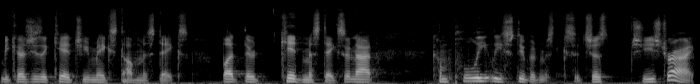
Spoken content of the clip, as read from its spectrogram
because she's a kid, she makes dumb mistakes, but they're kid mistakes. They're not completely stupid mistakes. It's just she's trying,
